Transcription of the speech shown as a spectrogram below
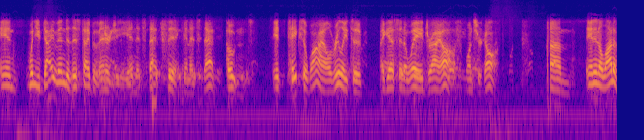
And when you dive into this type of energy and it's that thick and it's that potent, it takes a while really to, I guess, in a way, dry off once you're gone. Um, and in a lot of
